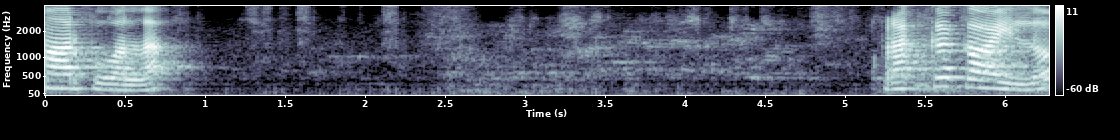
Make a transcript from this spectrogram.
మార్పు వల్ల ప్రక్క కాయిల్లో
